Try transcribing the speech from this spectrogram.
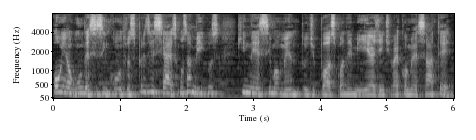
ou em algum desses encontros presenciais com os amigos que nesse momento de pós-pandemia a gente vai começar a ter.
